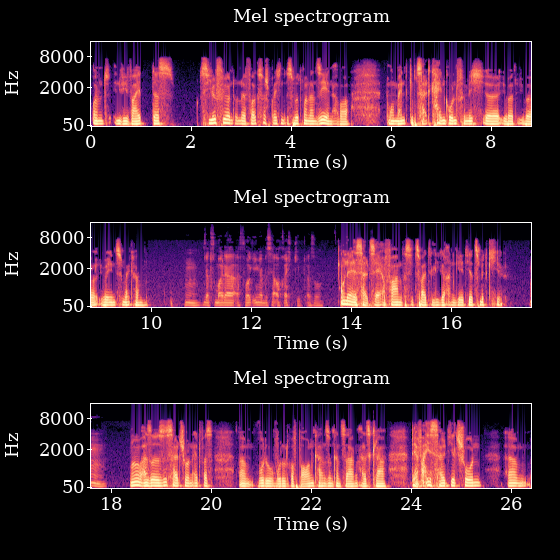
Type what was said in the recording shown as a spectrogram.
Und inwieweit das zielführend und erfolgsversprechend ist, wird man dann sehen. Aber im Moment gibt es halt keinen Grund für mich, äh, über, über, über ihn zu meckern. Hm. Ja, zumal der Erfolg ihm ja bisher auch recht gibt. Also. Und er ist halt sehr erfahren, was die zweite Liga angeht, jetzt mit Kiel. Hm. Ne, also es ist halt schon etwas, ähm, wo du, wo du drauf bauen kannst und kannst sagen, alles klar, der weiß halt jetzt schon, ähm,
